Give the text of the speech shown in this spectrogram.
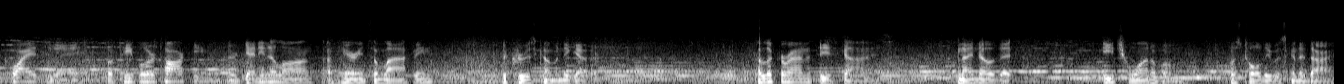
Of quiet today, but people are talking. They're getting along. I'm hearing some laughing. The crew's coming together. I look around at these guys, and I know that each one of them was told he was going to die.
